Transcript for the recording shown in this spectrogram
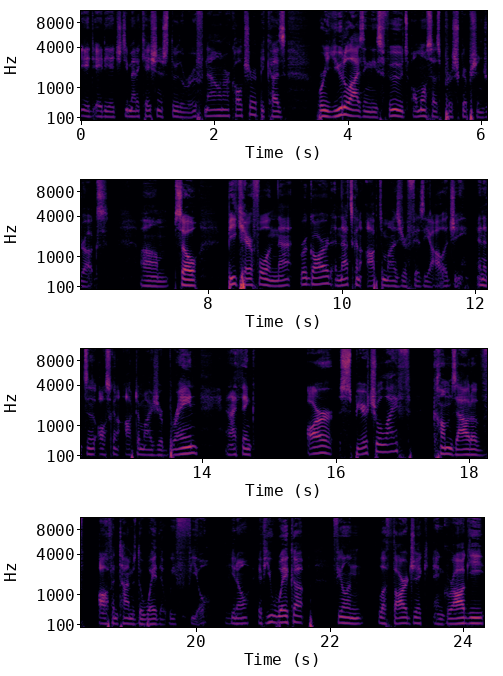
ADHD medication is through the roof now in our culture because we're utilizing these foods almost as prescription drugs. Um, so be careful in that regard, and that's going to optimize your physiology, and it's also going to optimize your brain. And I think our spiritual life comes out of oftentimes the way that we feel. You mm. know, if you wake up feeling lethargic and groggy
